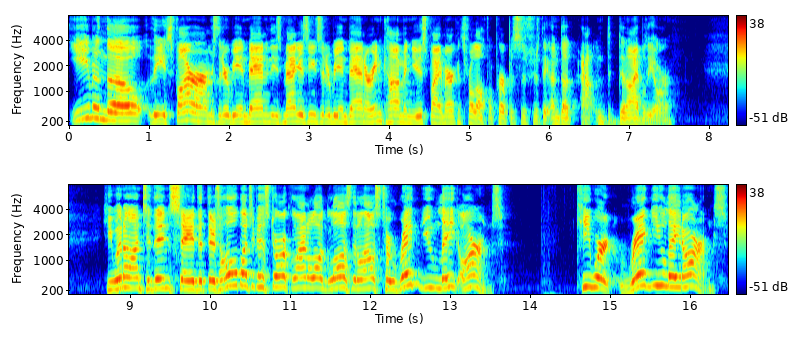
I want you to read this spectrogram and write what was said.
even though these firearms that are being banned and these magazines that are being banned are in common use by Americans for lawful purposes, which they undeniably are, he went on to then say that there's a whole bunch of historical analog laws that allow us to regulate arms. Keyword, regulate arms.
